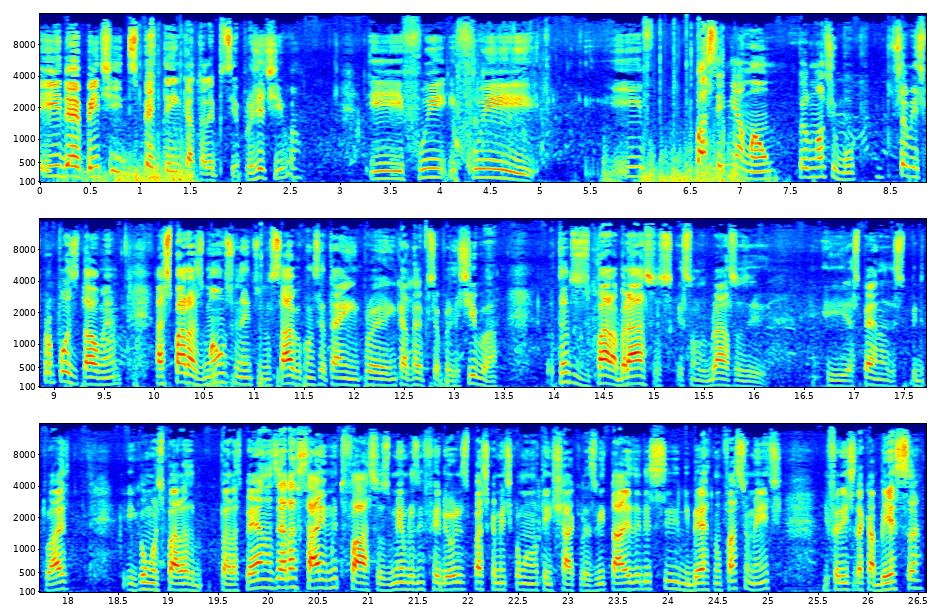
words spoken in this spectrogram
E de repente despertei em catalepsia projetiva e fui e fui e passei minha mão pelo notebook, principalmente proposital mesmo. As para-as-mãos, quando a gente não sabe, quando você está em, em catalepsia projetiva, tanto os para-braços, que são os braços e, e as pernas espirituais, e como os para, para as pernas, elas saem muito fácil. Os membros inferiores, praticamente como não tem chakras vitais, eles se libertam facilmente, diferente da cabeça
